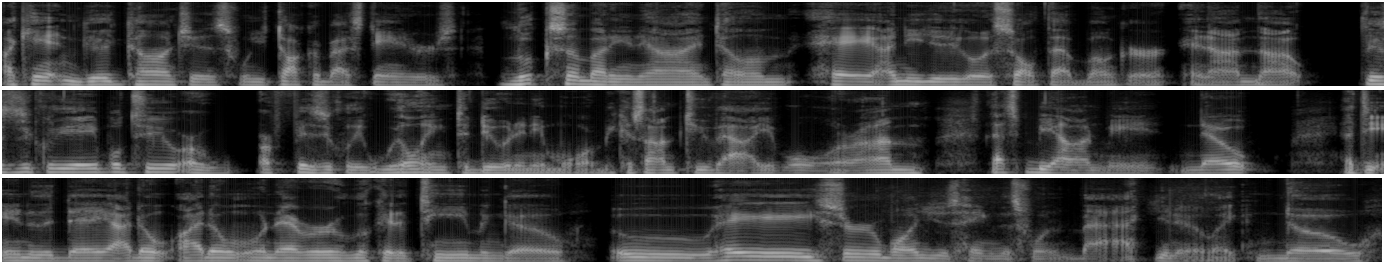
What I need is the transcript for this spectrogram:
I can't in good conscience, when you talk about standards, look somebody in the eye and tell them, Hey, I need you to go assault that bunker. And I'm not physically able to or or physically willing to do it anymore because I'm too valuable or I'm that's beyond me. Nope. At the end of the day, I don't I don't want to ever look at a team and go, "Oh, hey, sir, why don't you just hang this one back?" You know, like no,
